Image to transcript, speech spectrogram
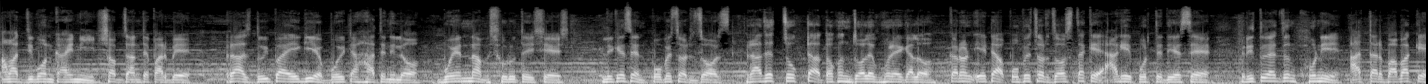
আমার জীবন কাহিনী, সব জানতে পারবে। রাজ দুই পা এগিয়ে বইটা হাতে নিল। বইয়ের নাম শুরুতেই শেষ। লিখেছেন প্রফেসর জর্জ। রাজের চোখটা তখন জলে ভরে গেল, কারণ এটা প্রফেসর জর্জ তাকে আগেই পড়তে দিয়েছে। ঋতু একজন খুনি, আর তার বাবাকে,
